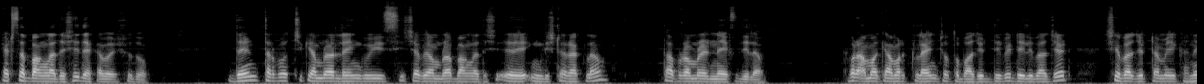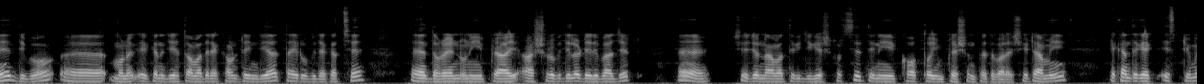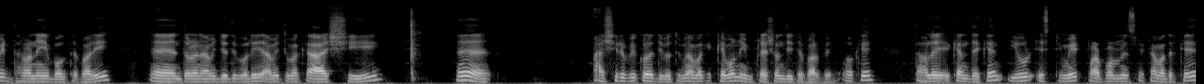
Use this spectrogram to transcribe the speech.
অ্যাডসটা বাংলাদেশে দেখাবে শুধু। দেন তারপর হচ্ছে কি আমরা ল্যাঙ্গুয়েজ হিসাবে আমরা বাংলাদেশ ইংলিশটা রাখলাম। তারপর আমরা নেক্সট দিলাম। এবার আমাকে আমার ক্লায়েন্ট যত বাজেট দিবে ডেলি বাজেট সে বাজেটটা আমি এখানে দিব মনে, এখানে যেহেতু আমাদের অ্যাকাউন্টে ইন্ডিয়া তাই রুপি দেখাচ্ছে। ধরেন উনি প্রায় আটশো রুপি দিল ডেলি বাজেট হ্যাঁ সেই জন্য আমার থেকে জিজ্ঞেস করছে তিনি কত ইমপ্রেশন পেতে পারে। সেটা আমি এখান থেকে এস্টিমেট ধারণা নিয়ে বলতে পারি। ধরেন আমি যদি বলি, আমি তোমাকে আশি হ্যাঁ আশি রুপি করে দিবে। তুমি আমাকে কেমন ইমপ্রেশন দিতে পারবে? ওকে? তাহলে এখানে দেখেন ইউর এস্টিমেট পারফরমেন্স রেখে আমাদেরকে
